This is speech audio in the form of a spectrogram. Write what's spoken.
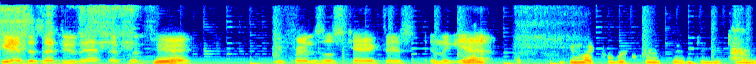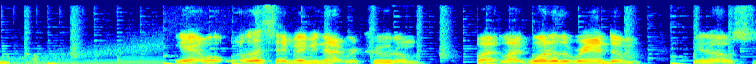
Yeah, does that do that? That puts Yeah. your your friends list characters in the game? yeah. You can like recruit them to your team. Yeah, well, let's say maybe not recruit them, but like one of the random, you know, S-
